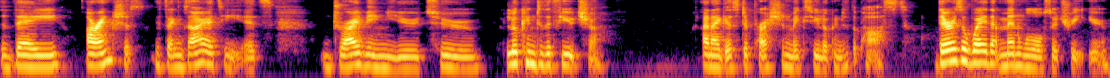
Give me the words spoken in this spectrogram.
They are anxious. It's anxiety. It's driving you to look into the future. And I guess depression makes you look into the past. There is a way that men will also treat you.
